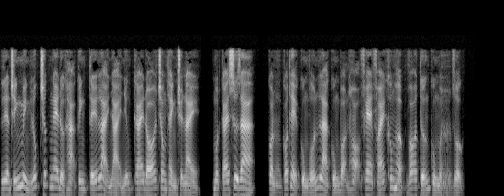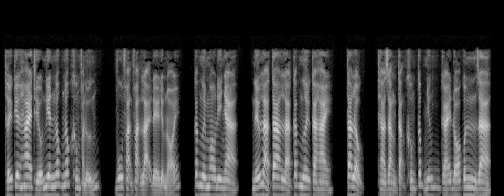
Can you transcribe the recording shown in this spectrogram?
liền chính mình lúc trước nghe được hạ kinh tế lại nhải những cái đó trong thành chuyện này, một cái sư gia, còn có thể cùng vốn là cùng bọn họ phe phái không hợp võ tướng cùng mở ruột. Thấy kia hai thiếu niên ngốc ngốc không phản ứng, Vu Phạn Phạn lại đề điểm nói, các ngươi mau đi nhà, nếu là ta là các ngươi ca hai, ta lộc, thà rằng tặng không cấp những cái đó quân ra,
